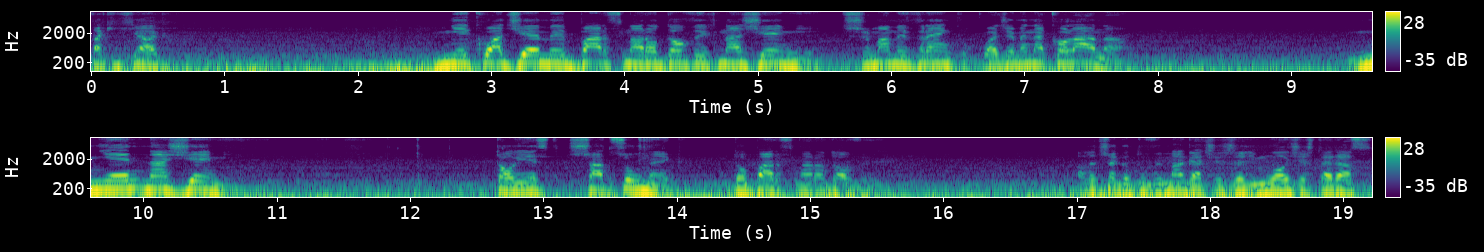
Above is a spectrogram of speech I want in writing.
Takich jak nie kładziemy barw narodowych na ziemi, trzymamy w ręku, kładziemy na kolana. Nie na ziemi. To jest szacunek do barw narodowych. Ale czego tu wymagać, jeżeli młodzież teraz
